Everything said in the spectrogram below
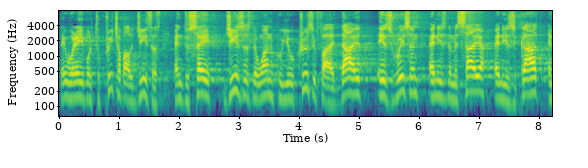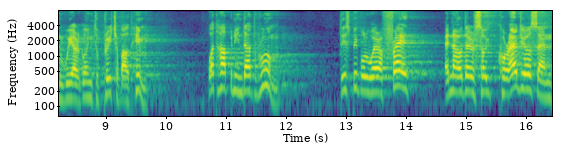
they were able to preach about Jesus and to say, Jesus, the one who you crucified, died, is risen, and is the Messiah, and is God, and we are going to preach about him. What happened in that room? These people were afraid, and now they're so courageous, and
